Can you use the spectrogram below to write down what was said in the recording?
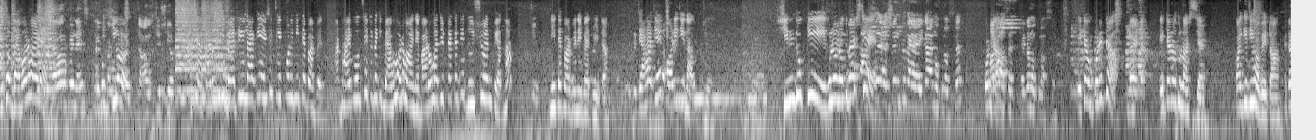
কোথাও ব্যবহার হয় না? ব্যবহার হয় নাই। আপনি শিওর আচ্ছা কারও যদি ব্যাটারি লাগে এসে চেক করে নিতে পারবেন। আর ভাই বলছে এটা নাকি ব্যবহার হয় না বারো হাজার টাকা দিয়ে দুইশো এম্পিয়ার না? নিতে পারবেন এই ব্যাটারিটা তো জাহাজের অরিজিনাল জি কি? এগুলো নতুন আসছে? এটা নতুন আসছে। কোনটা? এটা নতুন আসছে। এটা উপরেরটা? না এটা। এটা নতুন আসছে। কয় কেজি হবে এটা? এটা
